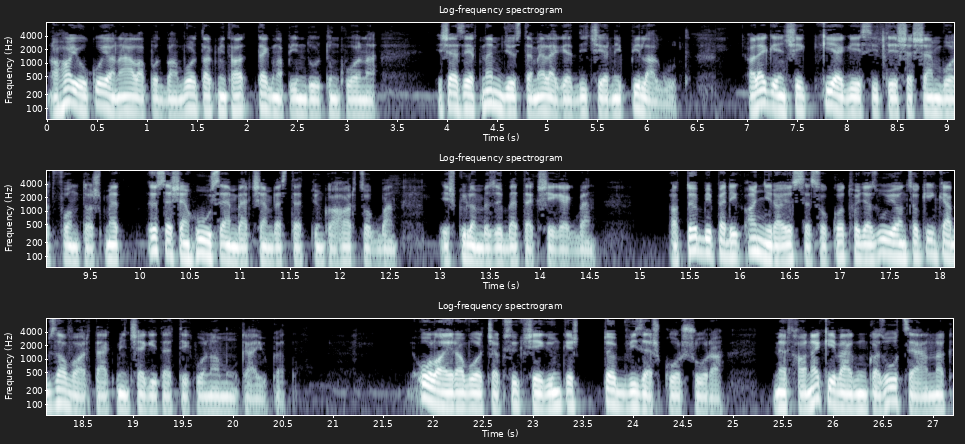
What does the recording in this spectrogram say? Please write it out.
A hajók olyan állapotban voltak, mintha tegnap indultunk volna, és ezért nem győztem eleget dicsérni Pilagút. A legénység kiegészítése sem volt fontos, mert összesen húsz embert sem vesztettünk a harcokban és különböző betegségekben. A többi pedig annyira összeszokott, hogy az újoncok inkább zavarták, mint segítették volna a munkájukat. Olajra volt csak szükségünk, és több vizes korsóra, mert ha nekivágunk az óceánnak,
